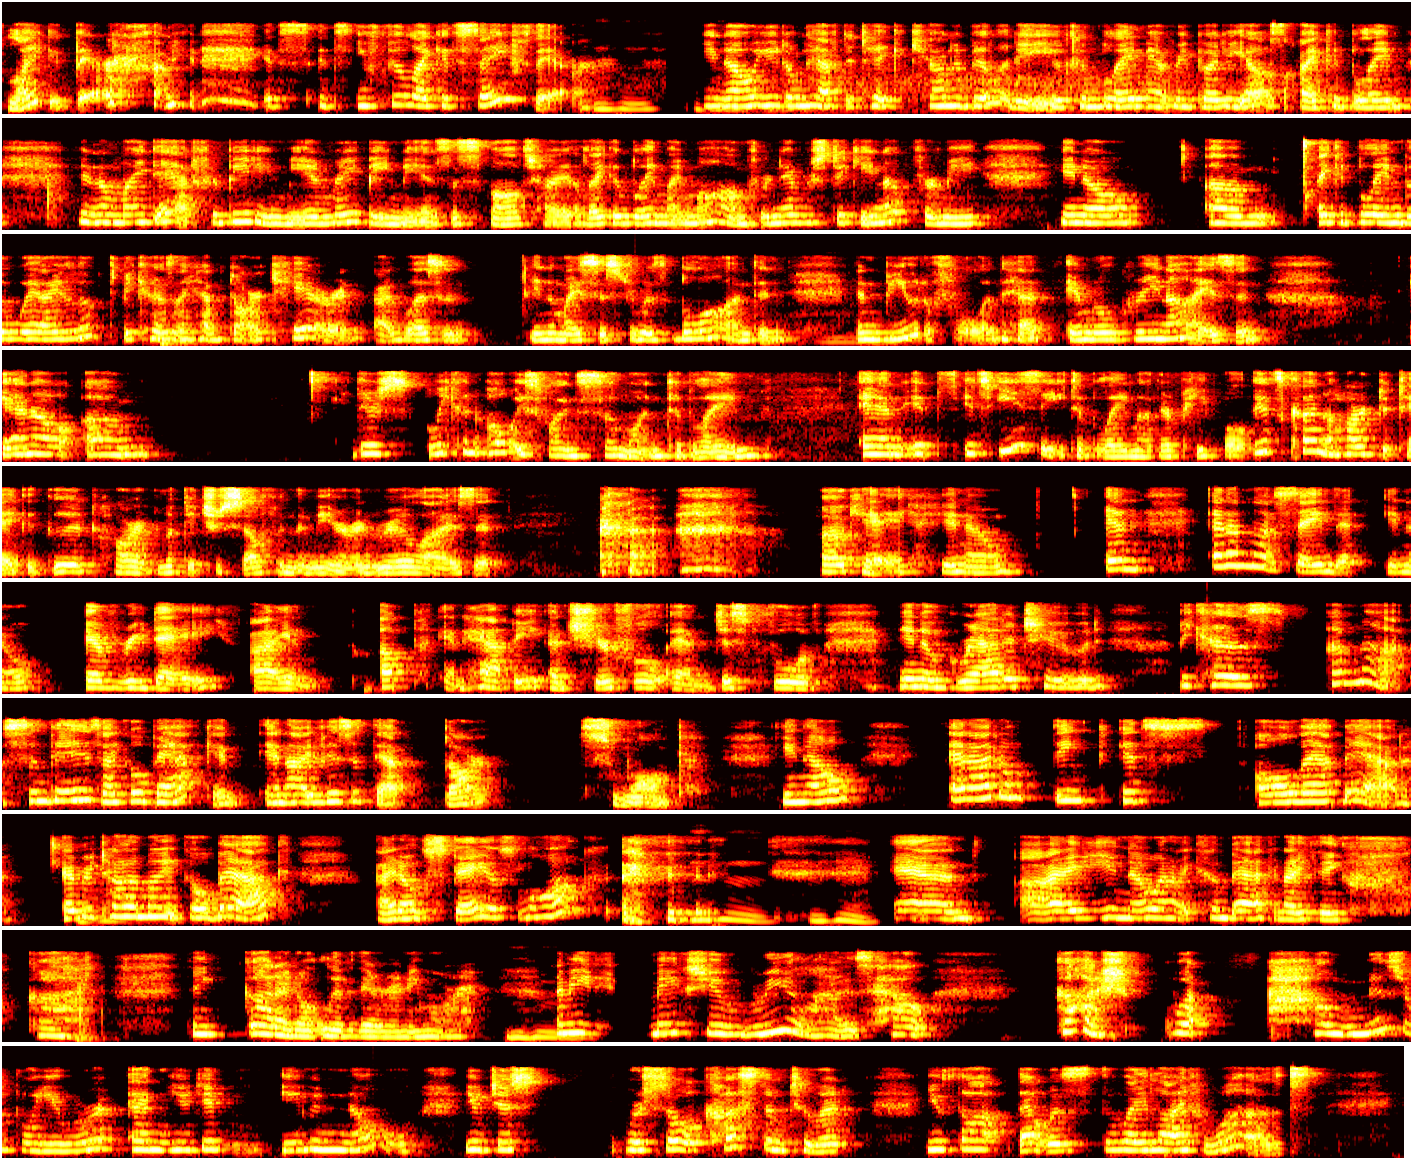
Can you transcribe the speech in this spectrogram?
like it there. I mean, it's, it's, you feel like it's safe there. Mm-hmm. You know, you don't have to take accountability. You can blame everybody else. I could blame, you know, my dad for beating me and raping me as a small child. I could blame my mom for never sticking up for me. You know, um, I could blame the way I looked because I have dark hair and I wasn't, you know, my sister was blonde and, and beautiful and had emerald green eyes. And, you know, um, there's, we can always find someone to blame. And it's, it's easy to blame other people. It's kind of hard to take a good, hard look at yourself in the mirror and realize that, okay, you know, and, and I'm not saying that, you know, every day I am up and happy and cheerful and just full of, you know, gratitude because I'm not. Some days I go back and, and I visit that dark swamp, you know, and I don't think it's all that bad. Every mm-hmm. time I go back, I don't stay as long. mm-hmm. Mm-hmm. And I, you know, when I come back and I think, God, thank God I don't live there anymore. Mm-hmm. I mean, it makes you realize how, gosh, what, how miserable you were, and you didn't even know. You just were so accustomed to it, you thought that was the way life was.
